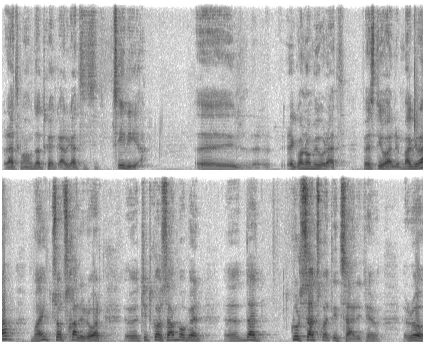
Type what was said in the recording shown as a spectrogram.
რა თქმა უნდა თქვენ კარგად იცით, წირია ეკონომიურად ფესტივალი, მაგრამ მაინც ცოცხალი რო ვარ თითქოს ამბობენ და გულსაწყვეტიც არის რომ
